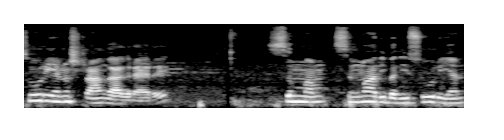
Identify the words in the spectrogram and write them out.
சூரியனும் ஸ்ட்ராங் ஆகுறாரு. சிம்மம் சிம்மாதிபதி சூரியன்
